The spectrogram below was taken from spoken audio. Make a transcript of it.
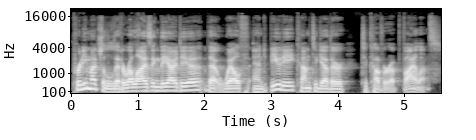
pretty much literalizing the idea that wealth and beauty come together to cover up violence.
